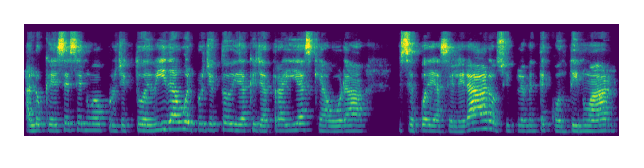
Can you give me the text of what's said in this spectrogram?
a lo que es ese nuevo proyecto de vida o el proyecto de vida que ya traías que ahora se puede acelerar o simplemente continuar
